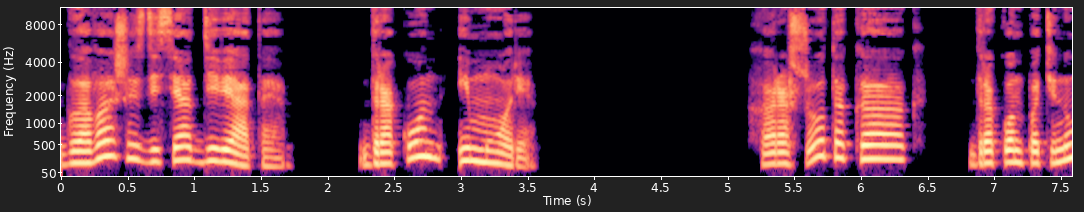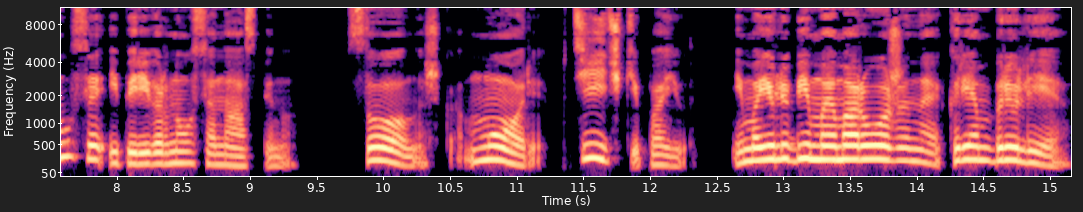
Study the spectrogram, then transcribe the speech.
Глава 69. Дракон и море. «Хорошо-то как!» Дракон потянулся и перевернулся на спину. «Солнышко, море, птички поют. И мое любимое мороженое, крем-брюле.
